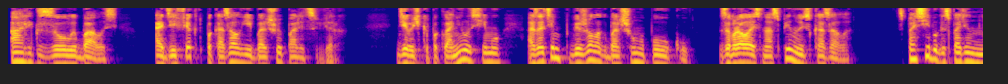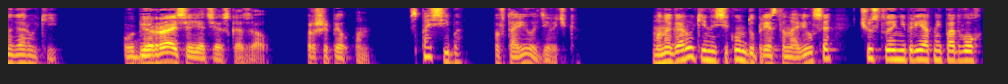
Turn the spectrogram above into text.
Алекс заулыбалась, а дефект показал ей большой палец вверх. Девочка поклонилась ему, а затем побежала к большому пауку, забралась на спину и сказала «Спасибо, господин Многорукий». «Убирайся, я тебе сказал», — прошипел он. «Спасибо», — повторила девочка. Многорукий на секунду приостановился, чувствуя неприятный подвох,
